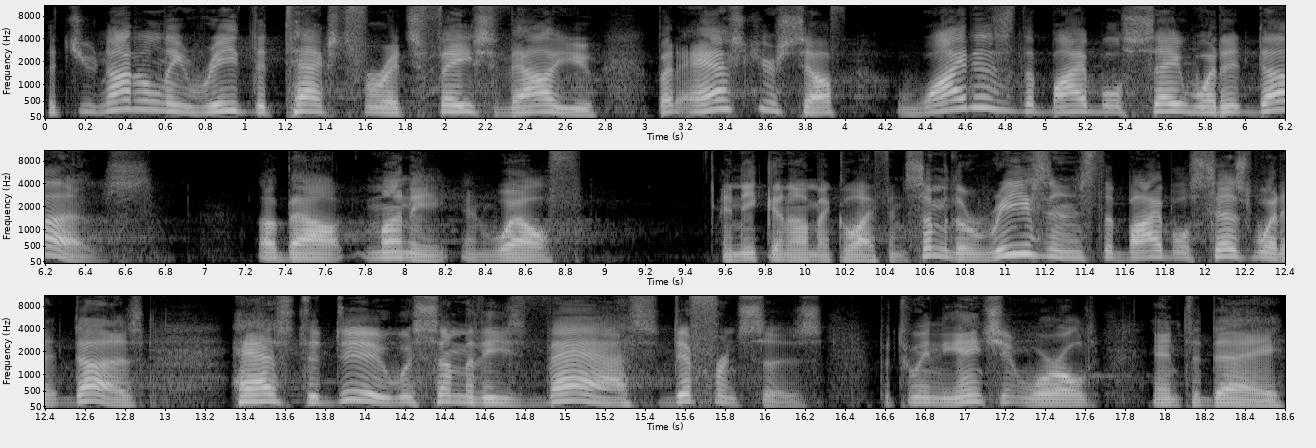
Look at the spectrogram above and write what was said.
that you not only read the text for its face value, but ask yourself, why does the Bible say what it does about money and wealth and economic life? And some of the reasons the Bible says what it does has to do with some of these vast differences between the ancient world and today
